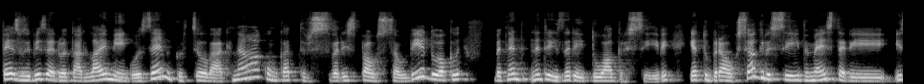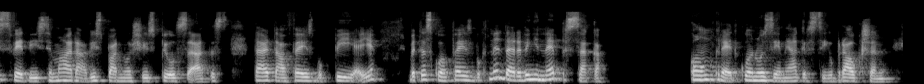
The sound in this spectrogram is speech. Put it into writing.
Facebook ir izveidot tādu laimīgo zemi, kur cilvēki nāk un katrs var izpaust savu viedokli, bet nedrīkst darīt to agresīvi. Ja tu brauks agresīvi, mēs tevi izsviedīsim ārā vispār no šīs pilsētas. Tā ir tā Facebook pieeja. Bet tas, ko Facebook nedara, viņi nepasaka, konkrēti, ko nozīmē agresīva braukšana.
